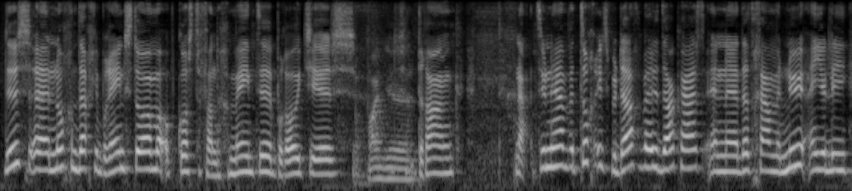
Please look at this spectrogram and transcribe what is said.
Dus uh, nog een dagje brainstormen op kosten van de gemeente. Broodjes, Champagne. drank. Nou, toen hebben we toch iets bedacht bij de dakhaas. En uh, dat gaan we nu aan jullie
